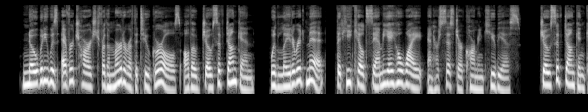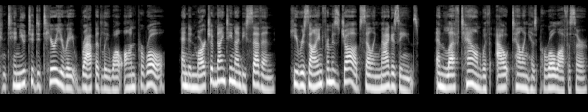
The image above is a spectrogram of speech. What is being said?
Nobody was ever charged for the murder of the two girls, although Joseph Duncan would later admit that he killed Sammiejo White and her sister Carmen Cubias. Joseph Duncan continued to deteriorate rapidly while on parole, and in March of 1997, he resigned from his job selling magazines and left town without telling his parole officer.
